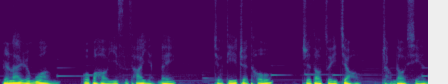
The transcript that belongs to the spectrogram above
人来人往。我不好意思擦眼泪，就低着头，直到嘴角尝到咸。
